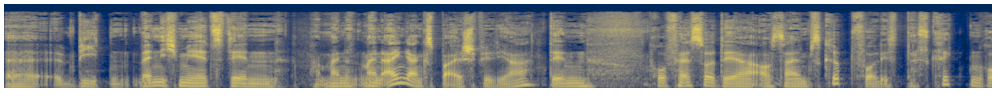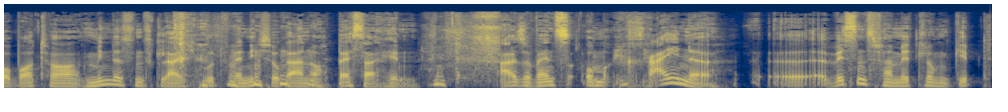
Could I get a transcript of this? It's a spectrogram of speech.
äh, bieten. Wenn ich mir jetzt den, mein, mein Eingangsbeispiel, ja, den Professor, der aus seinem Skript vorliest, das kriegt ein Roboter mindestens gleich gut, wenn nicht sogar noch besser hin. Also wenn es um reine äh, Wissensvermittlung gibt,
